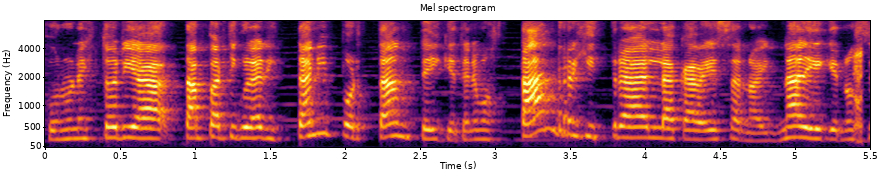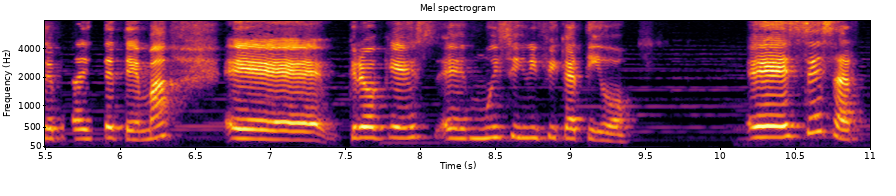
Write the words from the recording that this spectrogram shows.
con una historia tan particular y tan importante y que tenemos tan registrada en la cabeza, no hay nadie que no sepa de este tema, eh, creo que es, es muy significativo. Eh, César,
